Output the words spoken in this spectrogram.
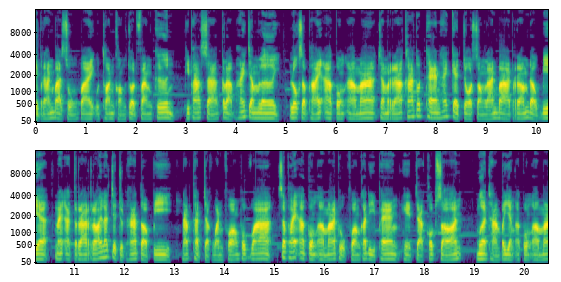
10 ล้านบาทสูงไปอุทธรณ์ของโจทย์ฟังขึ้น พิพากษากลับให้จำเลยลูกสะพ้ายอากงอาม่าชำระค่าทดแทนให้แก่โจทย์ 2 ล้านบาทพร้อมดอกเบี้ย ในอัตราร้อยละ 7.5 ต่อปี นับถัดจากวันฟ้องพบว่าสะพ้ายอากงอาม่าถูกฟ้องคดีแพ่งเหตุจากครบซ้อน เมื่อถามไปยังอากงอาม่า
